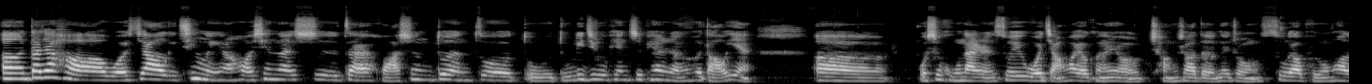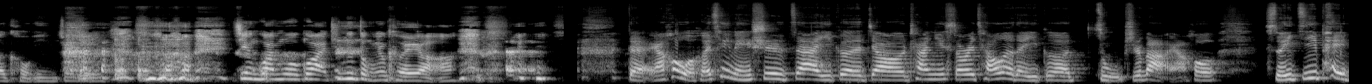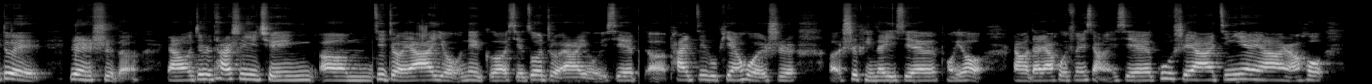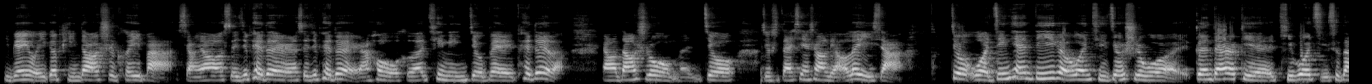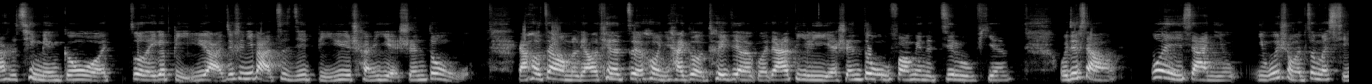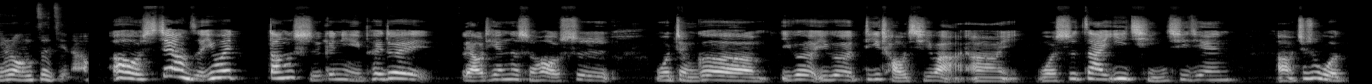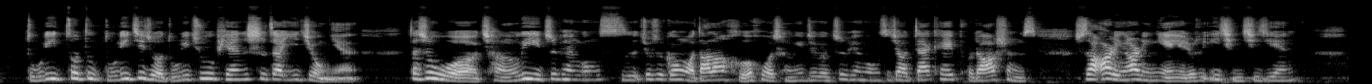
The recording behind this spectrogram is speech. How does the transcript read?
嗯，大家好，我叫李庆林，然后现在是在华盛顿做独独立纪录片制片人和导演。呃，我是湖南人，所以我讲话有可能有长沙的那种塑料普通话的口音，就是 见怪莫怪，听得懂就可以了啊。对，然后我和庆林是在一个叫 Chinese Storyteller 的一个组织吧，然后随机配对认识的。然后就是他是一群嗯记者呀，有那个写作者呀，有一些呃拍纪录片或者是呃视频的一些朋友，然后大家会分享一些故事呀、经验呀，然后里边有一个频道是可以把想要随机配对的人 随机配对，然后我和庆林就被配对了，然后当时我们就就是在线上聊了一下。就我今天第一个问题就是，我跟 Derek 也提过几次，当时庆明跟我做了一个比喻啊，就是你把自己比喻成野生动物，然后在我们聊天的最后，你还给我推荐了国家地理野生动物方面的纪录片，我就想问一下你，你为什么这么形容自己呢？哦，是这样子，因为当时跟你配对聊天的时候，是我整个一个一个低潮期吧，啊，我是在疫情期间。啊，就是我独立做独独立记者、独立纪录片是在一九年，但是我成立制片公司，就是跟我搭档合伙成立这个制片公司叫 Decade Productions，是在二零二零年，也就是疫情期间。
